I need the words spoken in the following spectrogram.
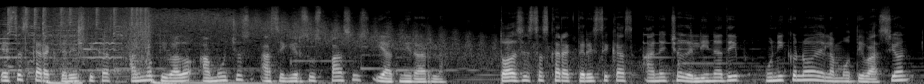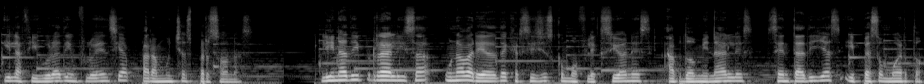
Estas características han motivado a muchos a seguir sus pasos y a admirarla. Todas estas características han hecho de Lina Deep un icono de la motivación y la figura de influencia para muchas personas. Lina Deep realiza una variedad de ejercicios como flexiones, abdominales, sentadillas y peso muerto.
